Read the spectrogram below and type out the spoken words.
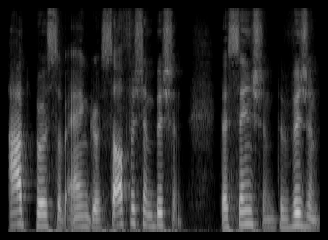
outbursts of anger, selfish ambition, dissension, division,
